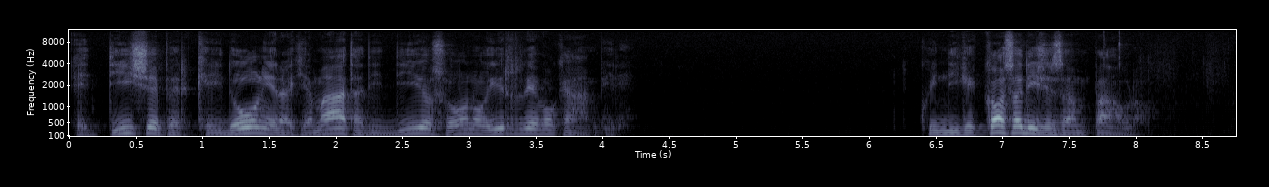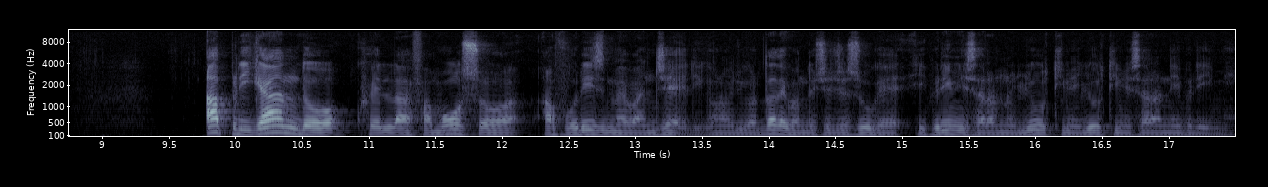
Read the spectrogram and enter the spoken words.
E dice perché i doni e la chiamata di Dio sono irrevocabili. Quindi che cosa dice San Paolo? Applicando quel famoso aforisma evangelico, no? ricordate quando dice Gesù che i primi saranno gli ultimi e gli ultimi saranno i primi?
